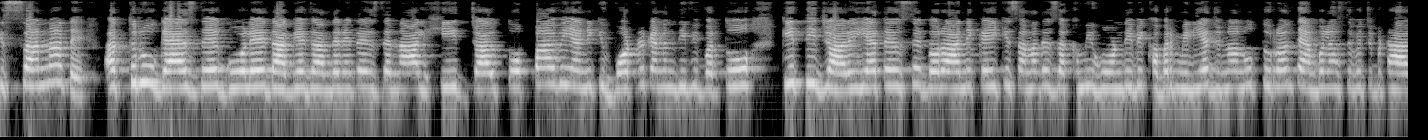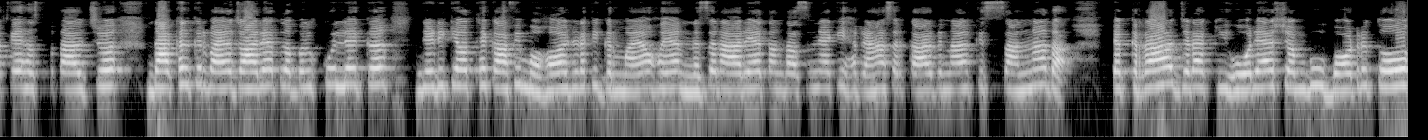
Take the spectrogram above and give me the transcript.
ਕਿਸਾਨਾਂ ਤੇ ਅਥਰੂ ਗੈਸ ਦੇ ਗੋਲੇ ਦਾਗੇ ਜਾਂਦੇ ਨੇ ਤੇ ਇਸ ਦੇ ਨਾਲ ਹੀ ਜਲ ਤੋਪਾਂ ਵੀ, ਯਾਨੀ ਕਿ ਵਾਟਰ ਕੈਨਨ ਦੀ ਵੀ ਵਰਤੋਂ ਕੀਤੀ ਜਾ ਰਹੀ ਹੈ ਤੇ ਇਸੇ ਦੌਰਾਨ ਕਈ ਕਿਸਾਨਾਂ ਦੇ ਜ਼ਖਮੀ ਹੋਣ ਦੀ ਵੀ ਖਬਰ ਮਿਲੀ ਹੈ, ਜਿਨ੍ਹਾਂ ਨੂੰ ਤੁਰੰਤ ਐਂਬੂਲੈਂਸ ਦੇ ਵਿੱਚ ਬਿਠਾ ਕੇ ਹਸਪਤਾਲ 'ਚ ਦਾਖਲ ਕਰਵਾਇਆ ਜਾ ਰਿਹਾ ਤਾਂ ਬਿਲਕੁਲ ਇੱਕ ਜਿਹੜੀ ਕਿ ਉੱਥੇ ਕਾਫੀ ਮਾਹੌਲ ਜਿਹੜਾ ਕਿ ਗਰਮਾਇਆ ਹੋਇਆ ਨਜ਼ਰ ਆ ਰਿਹਾ ਹੈ। ਤੁਹਾਨੂੰ ਦੱਸ ਦਿੰਦੇ ਹਾਂ ਕਿ ਹਰਿਆਣਾ ਸਰਕਾਰ ਦੇ ਨਾਲ ਕਿਸਾਨਾਂ ਦਾ ਟਕਰਾਅ ਜਿਹੜਾ ਕੀ ਹੋ ਰਿਹਾ ਹੈ, ਸ਼ੰਭੂ ਬਾਰਡਰ ਤੋਂ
